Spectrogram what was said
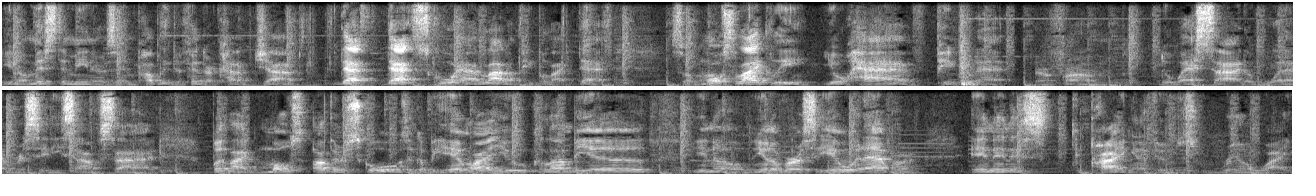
you know misdemeanors and public defender kind of jobs. That that school had a lot of people like that. So most likely you'll have people that are from the west side of whatever city, south side. But like most other schools, it could be NYU, Columbia, you know, university or whatever, and then it's probably gonna feel just real white.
